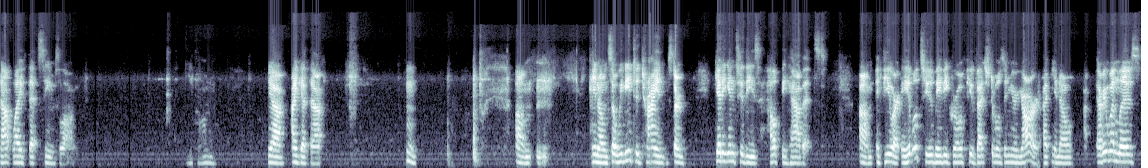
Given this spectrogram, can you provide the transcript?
not life that seems long yeah i get that hmm um, you know, and so we need to try and start getting into these healthy habits. Um, if you are able to, maybe grow a few vegetables in your yard. I, you know, everyone lives,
